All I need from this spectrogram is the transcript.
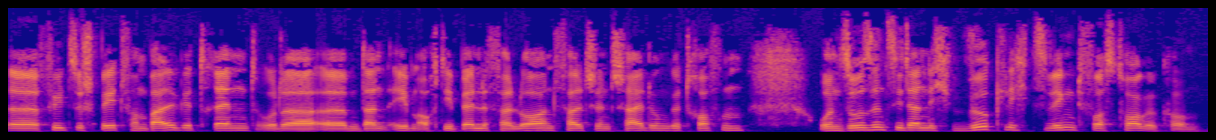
äh, viel zu spät vom Ball getrennt oder ähm, dann eben auch die Bälle verloren, falsche Entscheidungen getroffen. Und so sind sie dann nicht wirklich zwingend vors Tor gekommen.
